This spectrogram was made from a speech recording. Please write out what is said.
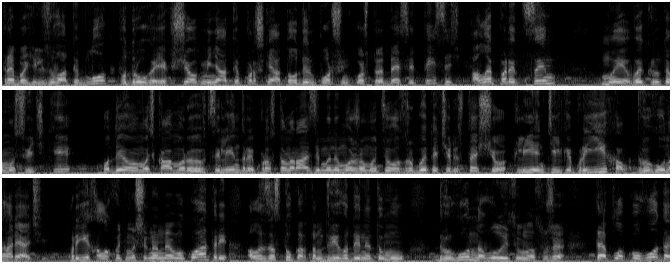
треба гільзувати блок. По-друге, якщо міняти поршня, то один поршень коштує 10 тисяч. Але перед цим ми викрутимо свічки, подивимось камерою в циліндри. Просто наразі ми не можемо цього зробити через те, що клієнт тільки приїхав, двигун гарячий. Приїхала, хоч машина на евакуаторі, але застукав там дві години тому двигун. На вулиці у нас вже тепла погода,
